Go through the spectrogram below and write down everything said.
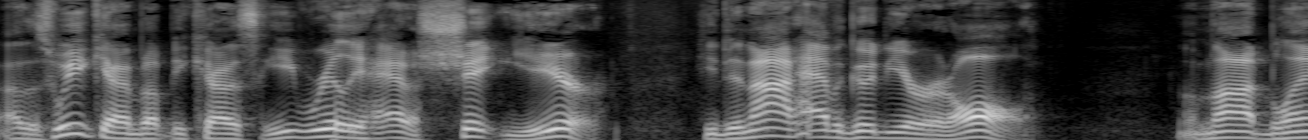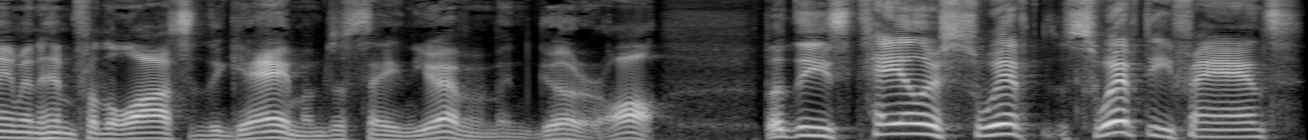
uh, this weekend, but because he really had a shit year. He did not have a good year at all. I'm not blaming him for the loss of the game. I'm just saying you haven't been good at all. But these Taylor Swift Swifty fans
